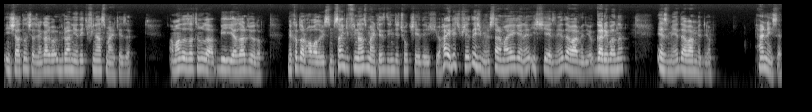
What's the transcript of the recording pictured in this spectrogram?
inşaatını çalışan galiba Ümraniye'deki finans merkezi. Ama da zaten o da bir yazar diyordu. Ne kadar havalı bir isim. Sanki finans merkezi deyince çok şey değişiyor. Hayır hiçbir şey değişmiyor. Sermaye gene işçi ezmeye devam ediyor. Garibanı ezmeye devam ediyor. Her neyse.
